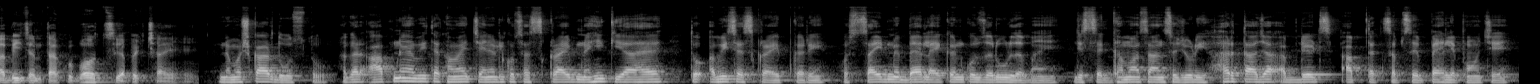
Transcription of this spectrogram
अभी जनता को बहुत सी अपेक्षाएँ हैं। नमस्कार दोस्तों, अगर आपने अभी तक हमारे चैनल को सब्सक्राइब नहीं किया है तो अभी सब्सक्राइब करें और साइड में बेल आइकन को ज़रूर दबाएँ, जिससे घमासान से जुड़ी हर ताज़ा अपडेट्स आप तक सबसे पहले पहुँचें।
